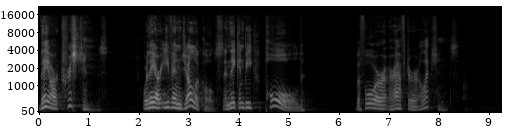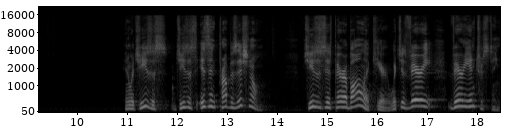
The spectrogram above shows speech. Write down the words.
they are Christians or they are evangelicals and they can be polled before or after elections. And what Jesus, Jesus isn't propositional. Jesus is parabolic here, which is very, very interesting.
